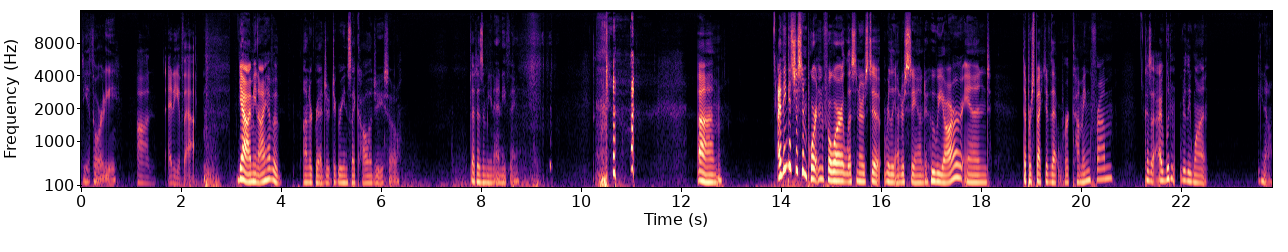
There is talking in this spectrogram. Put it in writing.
the authority on any of that. Yeah, I mean, I have a undergraduate degree in psychology, so that doesn't mean anything. um I think it's just important for listeners to really understand who we are and the perspective that we're coming from because I wouldn't really want you know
